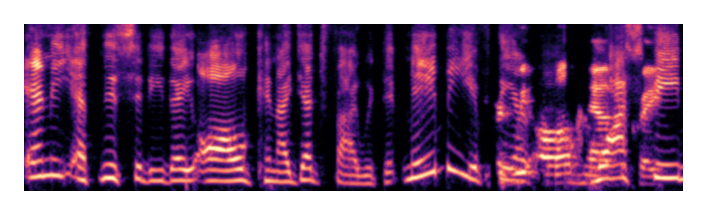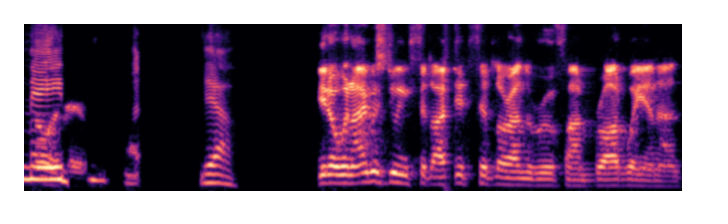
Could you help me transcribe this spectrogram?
any ethnicity, they all can identify with it. Maybe if they're all waspy, maybe. but- yeah. you know, when I was doing Fiddler, I did Fiddler on the Roof on Broadway and on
